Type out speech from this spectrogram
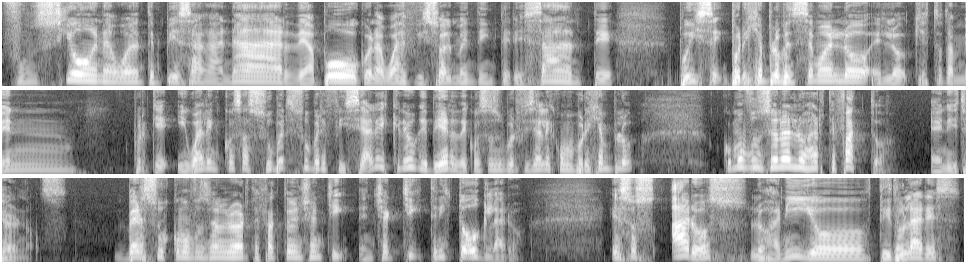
funciona, weón, te empieza a ganar de a poco, la weá es visualmente interesante. Podís por ejemplo, pensemos en lo, en lo que esto también. Porque igual en cosas súper superficiales creo que pierde. Cosas superficiales como, por ejemplo, cómo funcionan los artefactos en Eternals versus cómo funcionan los artefactos en Shang-Chi. En Shang-Chi tenéis todo claro. Esos aros, los anillos titulares,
